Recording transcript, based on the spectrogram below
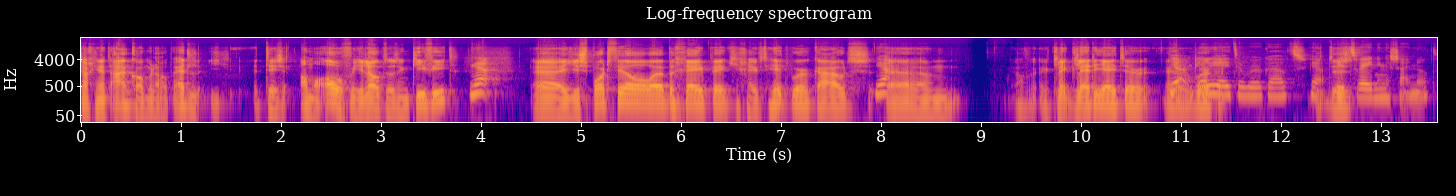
zag je net aankomen lopen. Het, het is allemaal over. Je loopt als een kieviet. ja, Eh, je sport veel, eh, begreep ik. Je geeft hit-workouts. Ja. ehm, of, eh, gla- gladiator eh, ja gladiator workouts. Ja, Dus- die trainingen zijn dat.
